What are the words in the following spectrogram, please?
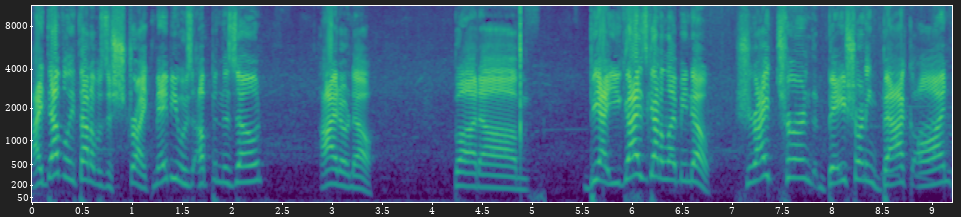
I definitely thought it was a strike. Maybe it was up in the zone. I don't know. But, um... But yeah, you guys got to let me know. Should I turn base running back on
